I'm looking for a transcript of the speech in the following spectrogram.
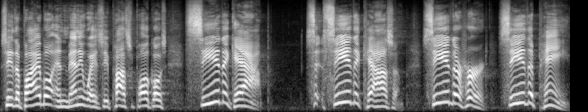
See, the Bible, in many ways, the Apostle Paul goes, see the gap, see the chasm, see the hurt, see the pain,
